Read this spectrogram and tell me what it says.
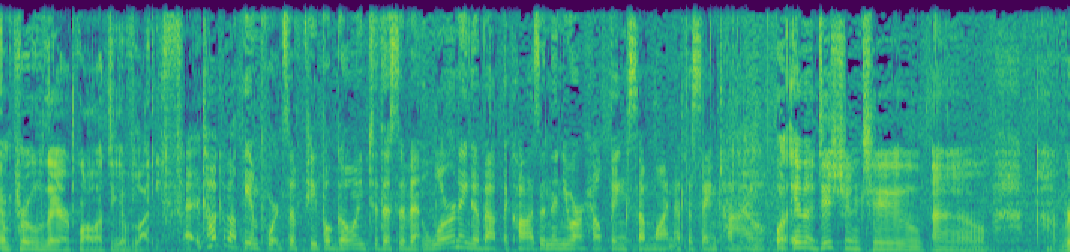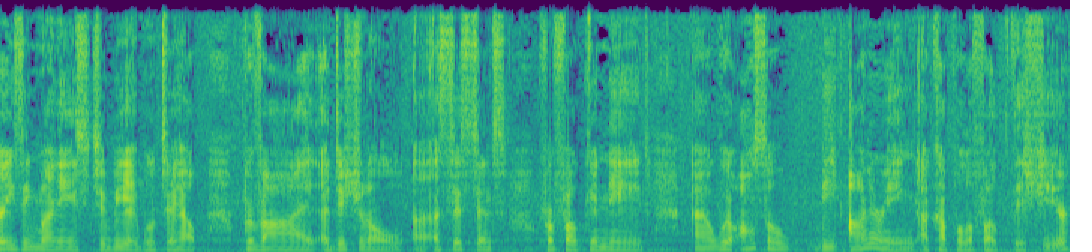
improve their quality of life. Uh, Talk about the importance of people going to this event, learning about the cause, and then you are helping someone at the same time. Well, in addition to uh, uh, raising monies to be able to help provide additional uh, assistance for folk in need, uh, we'll also be honoring a couple of folk this year.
